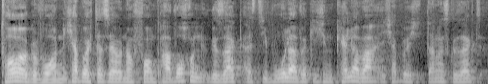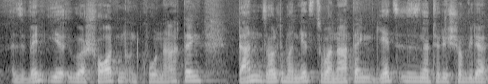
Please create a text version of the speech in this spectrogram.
teurer geworden. Ich habe euch das ja noch vor ein paar Wochen gesagt, als die Vola wirklich im Keller war. Ich habe euch damals gesagt, also wenn ihr über Shorten und Co. nachdenkt, dann sollte man jetzt drüber nachdenken. Jetzt ist es natürlich schon wieder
